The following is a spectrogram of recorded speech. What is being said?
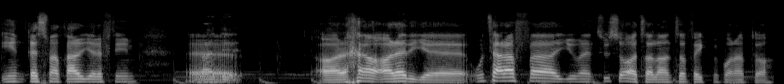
این قسمت قرار گرفتیم آره آره دیگه. اون طرف یوونتوس و آتالانتا فکر می‌کنم تا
